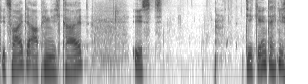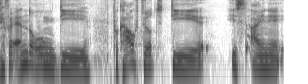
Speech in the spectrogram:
Die zweite Abhängigkeit ist die gentechnische Veränderung, die verkauft wird, die ist eine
